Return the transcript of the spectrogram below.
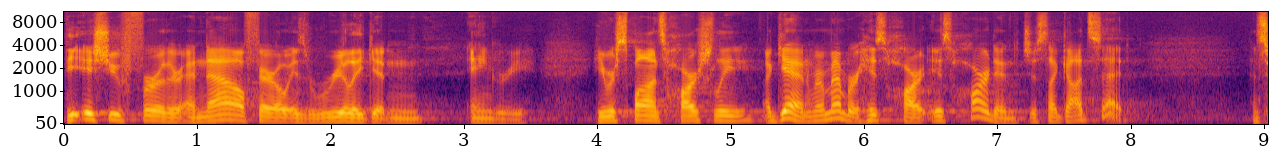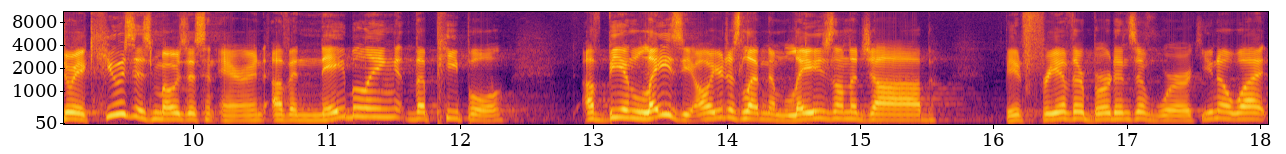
the issue further. And now Pharaoh is really getting angry. He responds harshly. Again, remember, his heart is hardened, just like God said. And so he accuses Moses and Aaron of enabling the people of being lazy. Oh, you're just letting them laze on the job, being free of their burdens of work. You know what?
